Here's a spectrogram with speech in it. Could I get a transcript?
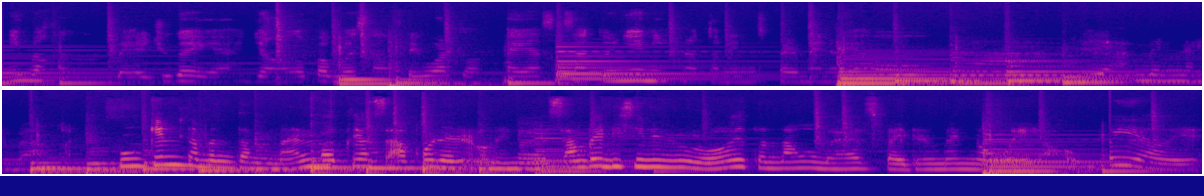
ini bakal berbayar juga ya. Jangan lupa buat self reward loh. Kayak salah satunya nih, nontonin Spider-Man. Nah, iya. Mungkin teman-teman podcast aku dan Elin sampai di sini dulu tentang membahas Spider-Man No Way Home. Oh iya Le,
